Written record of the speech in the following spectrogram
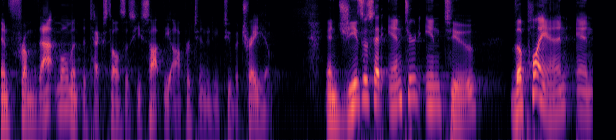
And from that moment, the text tells us, he sought the opportunity to betray him. And Jesus had entered into the plan, and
